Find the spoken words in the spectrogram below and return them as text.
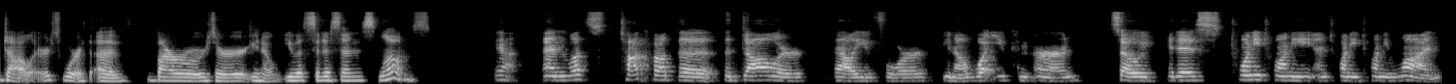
dollars worth of borrowers or, you know, US citizens loans. Yeah. And let's talk about the the dollar value for you know what you can earn so it is 2020 and 2021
